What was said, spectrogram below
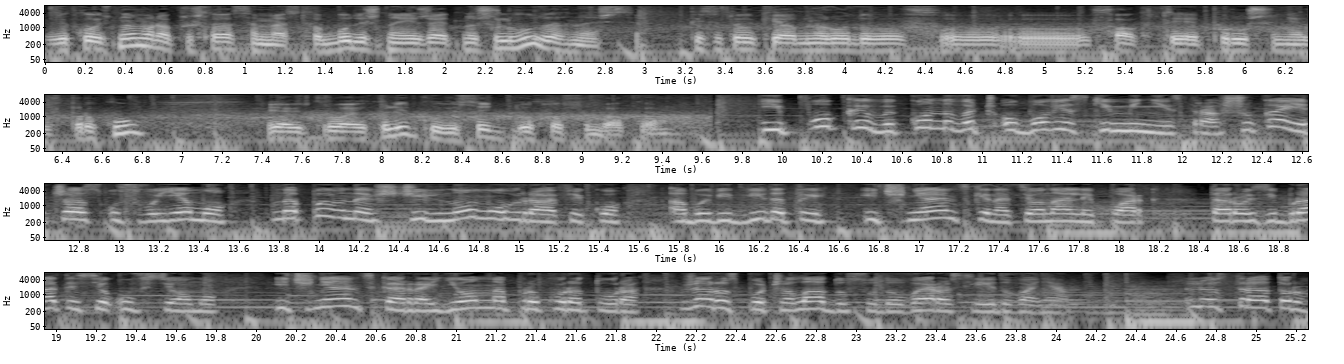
З якогось номера прийшла смс будеш наїжджати на шульгу, загнешся. Після того, як я обнародував е, факти порушення в парку, я відкриваю калітку, висить дохла собака. І поки виконувач обов'язків міністра шукає час у своєму, напевне, щільному графіку, аби відвідати Ічнянський національний парк та розібратися у всьому. Ічнянська районна прокуратура вже розпочала досудове розслідування. Люстратор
